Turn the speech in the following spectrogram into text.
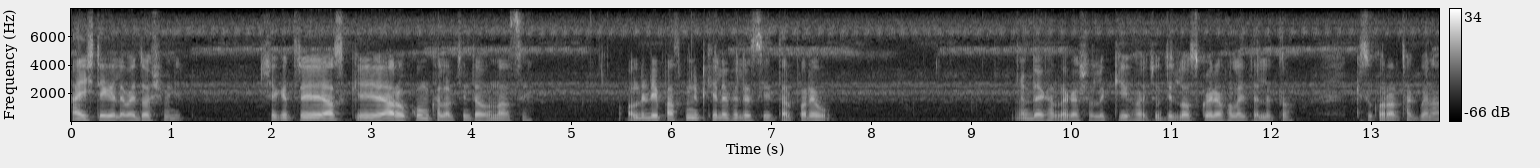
হাইস্টে গেলে ভাই দশ মিনিট। সেক্ষেত্রে আজকে আরও কম খেলার চিন্তা ভাবনা আছে। অলরেডি পাঁচ মিনিট খেলে ফেলেছি, তারপরেও দেখা যাক আসলে কি হয়। যদি লস করে ফেলাই তাহলে তো কিছু করার থাকবে না।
